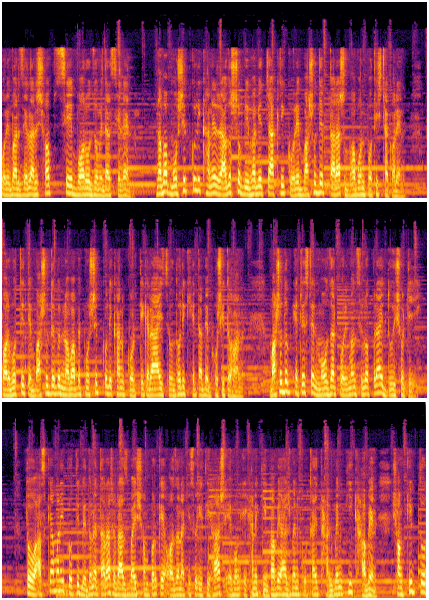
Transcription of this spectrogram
পরিবার জেলার সবচেয়ে বড় জমিদার ছিলেন। নবাব মুর্শিদ কুলি খানের রাজস্ব বিভাগে চাকরি করে বাসুদেব তারাস ভবন প্রতিষ্ঠা করেন। পরবর্তীতে বাসুদেবের নবাবে মুর্শিদ কুলি খান কর্তৃক রায় চৌধুরী খেতাবে ভূষিত হন। বাসুদেব এটেস্টের মৌজার পরিমাণ ছিল প্রায় দুইশোটি। তো আজকে আমার এই প্রতিবেদনে তারাস রাজবাই সম্পর্কে অজানা কিছু ইতিহাস এবং এখানে কীভাবে আসবেন, কোথায় থাকবেন, কি খাবেন, সংক্ষিপ্ত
